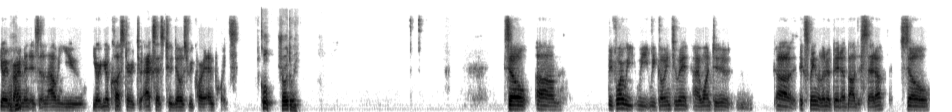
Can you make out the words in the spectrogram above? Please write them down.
your mm-hmm. environment mm-hmm. is allowing you your your cluster to access to those required endpoints. Cool. Show it to me. So um, before we, we, we go into it, I want to uh, explain a little bit about the setup. So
